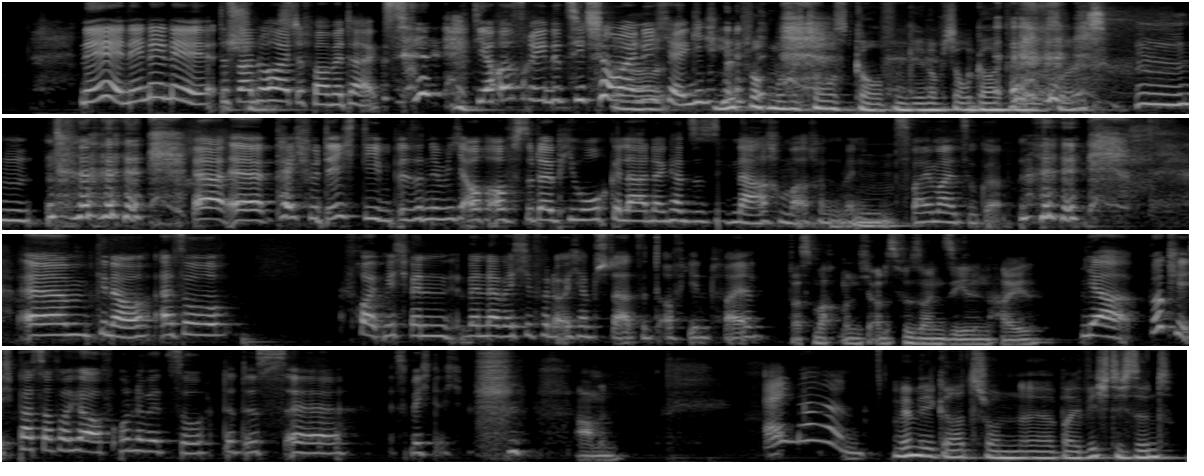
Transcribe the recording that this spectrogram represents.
Nee, nee, nee, nee. Das Scheiße. war nur heute vormittags. Die Ausrede zieht schon mal nicht, Heggy. Mittwoch muss ich Toast kaufen gehen, habe ich auch gar keine Zeit. Mhm. ja, äh, Pech für dich. Die sind nämlich auch auf Sudalpi hochgeladen, dann kannst du sie nachmachen, wenn mhm. zweimal sogar. ähm, genau, also freut mich, wenn, wenn da welche von euch am Start sind, auf jeden Fall. Was macht man nicht alles für sein Seelenheil? Ja, wirklich, passt auf euch auf, ohne Witz so. Das ist, äh, ist wichtig. Amen. Amen. Wenn wir gerade schon äh, bei wichtig sind,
